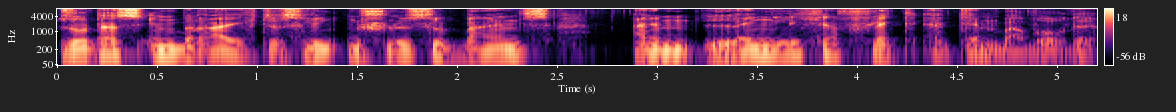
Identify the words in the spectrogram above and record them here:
so dass im Bereich des linken Schlüsselbeins ein länglicher Fleck erkennbar wurde.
